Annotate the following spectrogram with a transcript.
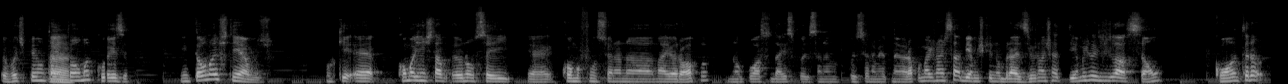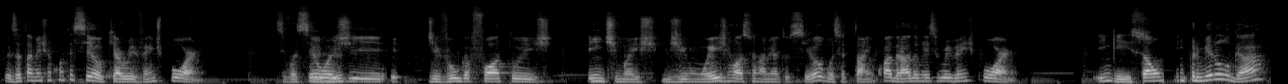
eu vou te perguntar ah. então uma coisa. Então nós temos porque é, como a gente tá, eu não sei é, como funciona na, na, Europa, não posso dar esse posicionamento na Europa, mas nós sabemos que no Brasil nós já temos legislação contra exatamente o que aconteceu, que é o revenge porn. Se você uhum. hoje divulga fotos íntimas de um ex-relacionamento seu, você está enquadrado nesse revenge porn. Então, Isso. em primeiro lugar,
